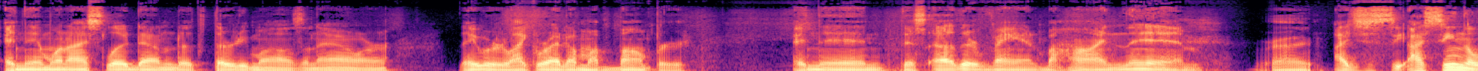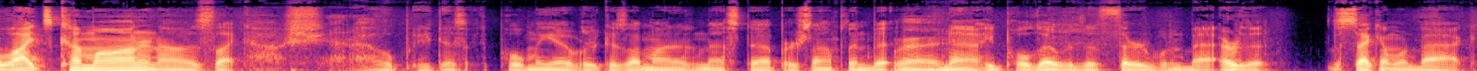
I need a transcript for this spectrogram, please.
and then when I slowed down to 30 miles an hour, they were like right on my bumper. And then this other van behind them, Right. I just see, I seen the lights come on and I was like, oh shit, hope he doesn't pull me over because I might have messed up or something. But Right. no, he pulled over the third one back or the, the second one back.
